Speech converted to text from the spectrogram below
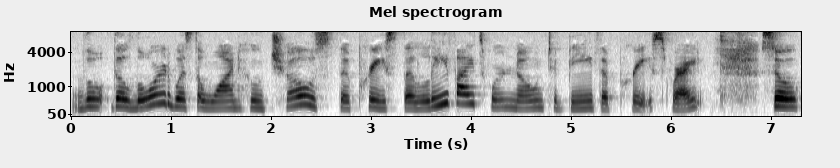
the, the Lord was the one who chose the priests. The Levites were known to be the priests, right? So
